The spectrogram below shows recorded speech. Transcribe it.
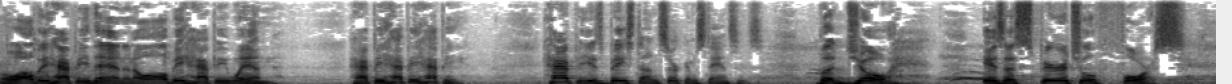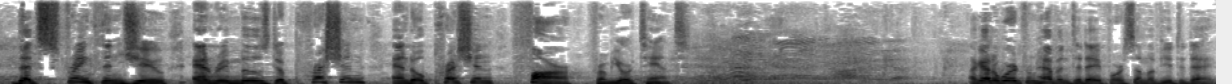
Oh, I'll be happy then, and oh, I'll be happy when. Happy, happy, happy. Happy is based on circumstances, but joy is a spiritual force that strengthens you and removes depression and oppression far from your tent. I got a word from heaven today for some of you today.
